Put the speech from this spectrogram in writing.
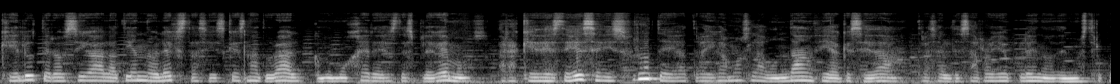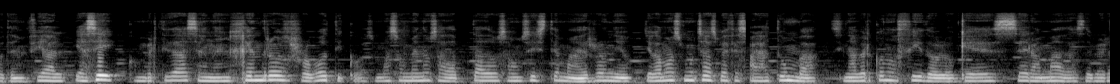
que el útero siga latiendo el éxtasis que es natural, como mujeres despleguemos, para que desde ese disfrute atraigamos la abundancia que se da tras el desarrollo pleno de nuestro potencial y así convertidas en engendros robóticos más o menos adaptados a un sistema erróneo, llegamos muchas veces a la tumba sin haber conocido lo que es ser amadas de verdad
